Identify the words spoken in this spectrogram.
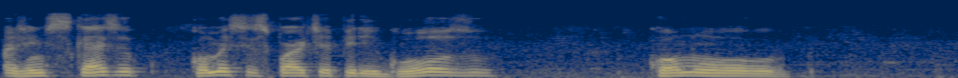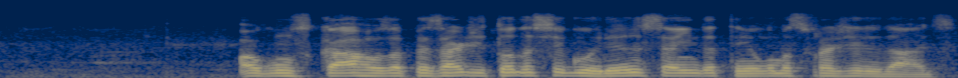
A gente esquece como esse esporte é perigoso, como alguns carros, apesar de toda a segurança, ainda tem algumas fragilidades.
